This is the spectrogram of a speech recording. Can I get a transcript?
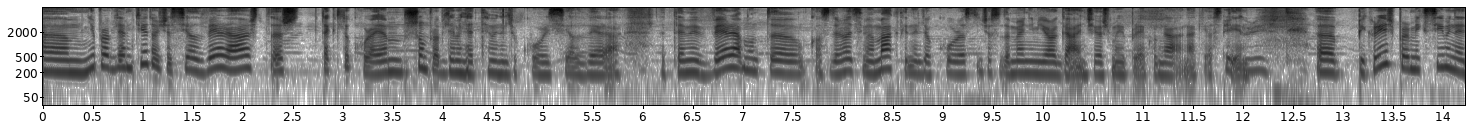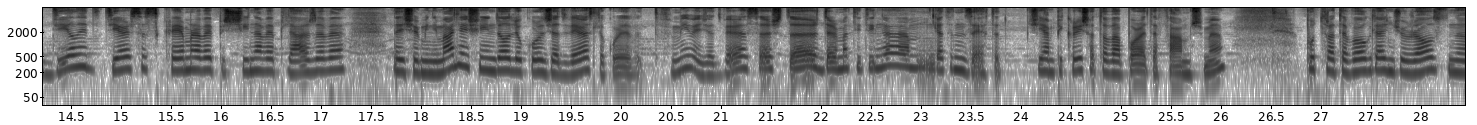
Ëm një problem tjetër që sjell vera është është tek lëkura. Janë shumë probleme në temën e lëkurës si vera. Në temë vera mund të konsiderohet si makthi i lëkurës, nëse do merrni një organ që është më i prekur nga nga kjo stinë. Pikërisht. Ë pikërisht për miksimin e diellit, djersës, kremrave, pishinave, plazheve, Dhe që minimalja që i ndodh lëkurës gjatë verës, lëkurës të fëmijëve gjatë verës është është dermatiti nga nga të nxehtët, që janë pikërisht ato vaporet e famshme. Puçrat e vogla ngjyrë rozë në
